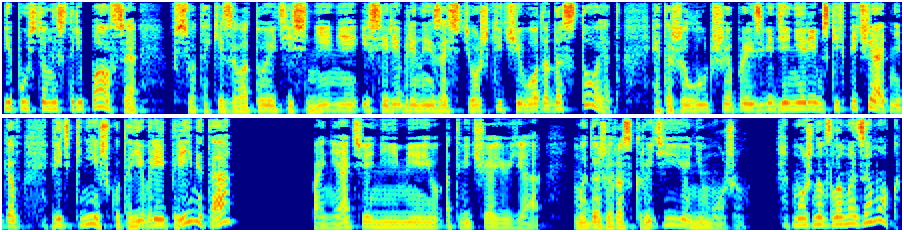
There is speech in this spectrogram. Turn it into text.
и пусть он истрепался, все-таки золотое тиснение и серебряные застежки чего-то достоят. Это же лучшее произведение римских печатников, ведь книжку-то еврей примет, а?» «Понятия не имею», — отвечаю я. «Мы даже раскрыть ее не можем. Можно взломать замок,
